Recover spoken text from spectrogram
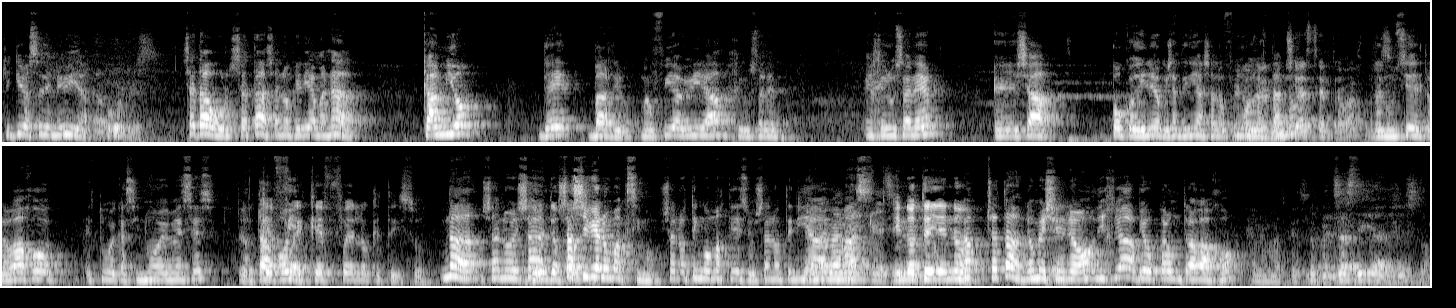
¿Qué quiero hacer de mi vida? Ya estaba, ya está, ya no quería más nada. Cambio de barrio, me fui a vivir a Jerusalén. En Jerusalén, eh, ya poco dinero que ya tenía, ya lo fuimos gastando. renunciaste al trabajo. Renuncié del trabajo, estuve casi nueve meses. ¿Pero hasta qué hoy. fue? ¿Qué fue lo que te hizo? Nada, ya, no, ya, ¿Dónde ya llegué a lo máximo, ya no tengo más que eso, ya no tenía Ya no más. que Y no te llenó. No, ya está, no me llenó. Dije, ah, voy a buscar un trabajo. Ya no más que. ¿No pensaste ir al ejército?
